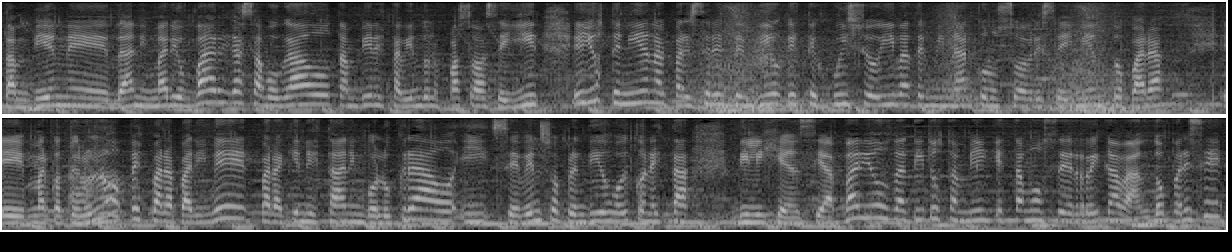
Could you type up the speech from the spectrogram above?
también eh, Dani Mario Vargas, abogado, también está viendo los pasos a seguir. Ellos tenían, al parecer, entendido que este juicio iba a terminar con un sobreseimiento para eh, Marco Antonio López, para Paribet, para quienes estaban involucrados y se ven sorprendidos hoy con esta diligencia. Varios datitos también que estamos recabando. Parece,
